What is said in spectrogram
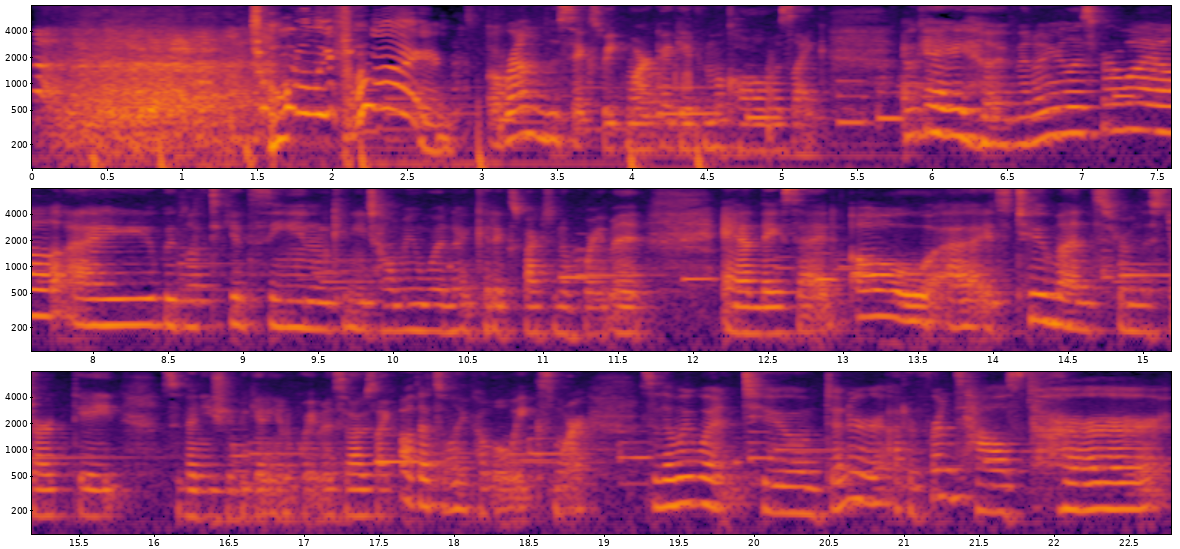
totally fine. Around the six week mark, I gave them a call and was like, okay, I've been on your list for a while. I would love to get seen. Can you tell me when I could expect an appointment? And they said, oh, uh, it's two months from the start date. So then you should be getting an appointment. So I was like, oh, that's only a couple weeks more. So then we went to dinner at a friend's house. Her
